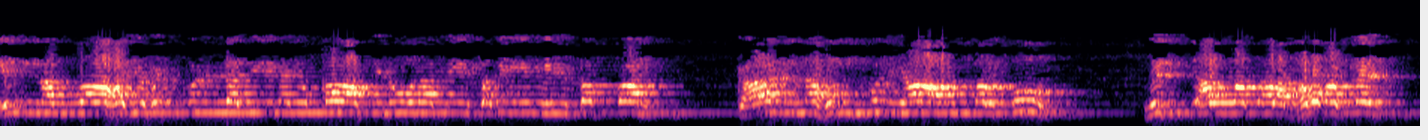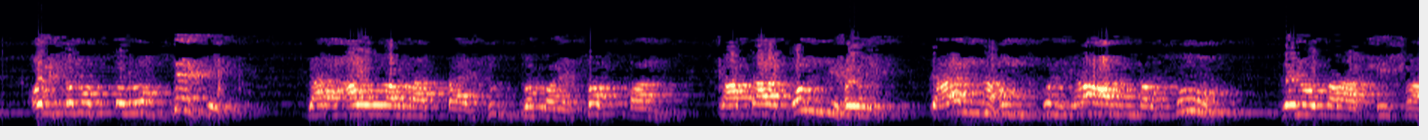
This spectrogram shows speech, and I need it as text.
إن الله يحب الذين يقاتلون في سبيله صفا كأنهم بنيان مرصوص নিশ্চয় আল্লাহ তারা ভালোবাসেন ওই সমস্ত লোকদেরকে যারা আল্লাহর রাস্তায় যুদ্ধ করে সস্তান কাতার বন্দী হয়ে চার নাহম বুনিয়ান মারসুস যেন তারা সীসা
